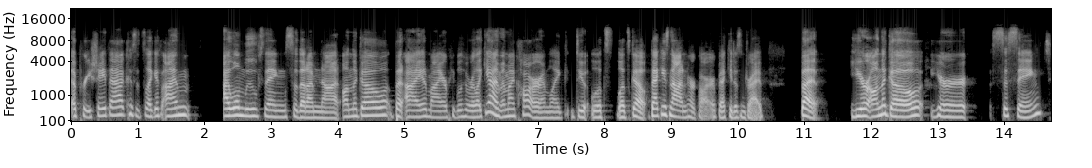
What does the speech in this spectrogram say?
appreciate that because it's like if I'm I will move things so that I'm not on the go, but I admire people who are like, yeah, I'm in my car. I'm like, do let's let's go. Becky's not in her car. Becky doesn't drive. But you're on the go, you're succinct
